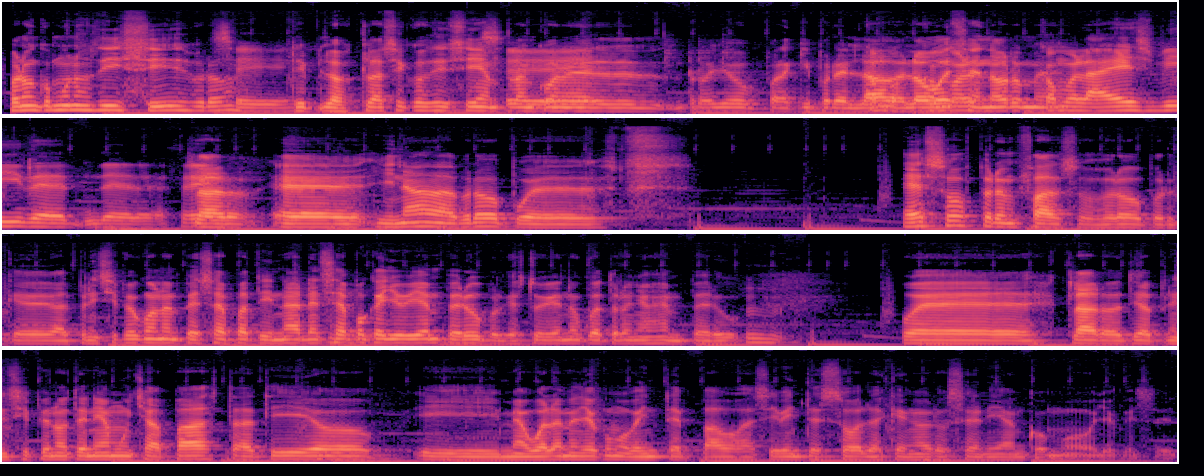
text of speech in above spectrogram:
fueron como unos DCs, bro. Sí. Los clásicos DC, en Sí. plan con el rollo por aquí por el lado, Como- el logo es enorme. Como la SB de, de. Claro, eh, y nada, bro, pues. Esos, pero en falsos, bro, porque al principio cuando empecé a patinar, en esa época yo vivía en Perú, porque estuve viviendo cuatro años en Perú. Pues claro, tío, al principio no tenía mucha pasta, tío, y mi abuela me dio como 20 pavos, así 20 soles, que en euros serían como, yo qué sé, de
